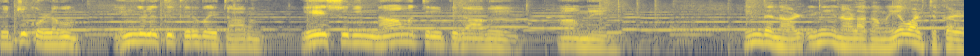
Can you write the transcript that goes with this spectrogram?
பெற்றுக்கொள்ளவும் எங்களுக்கு கிருபை தாரும். இயேசுவின் நாமத்தில் பிதாவே ஆமேன். இந்த நாள் இனிய நாளாக அமைய வாழ்த்துக்கள்.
